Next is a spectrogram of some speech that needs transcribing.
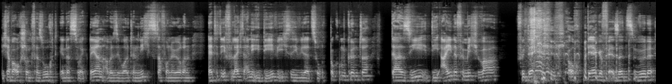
Ich habe auch schon versucht, ihr das zu erklären, aber sie wollte nichts davon hören. Hättet ihr vielleicht eine Idee, wie ich sie wieder zurückbekommen könnte, da sie die eine für mich war, für der ich auch Berge versetzen würde?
